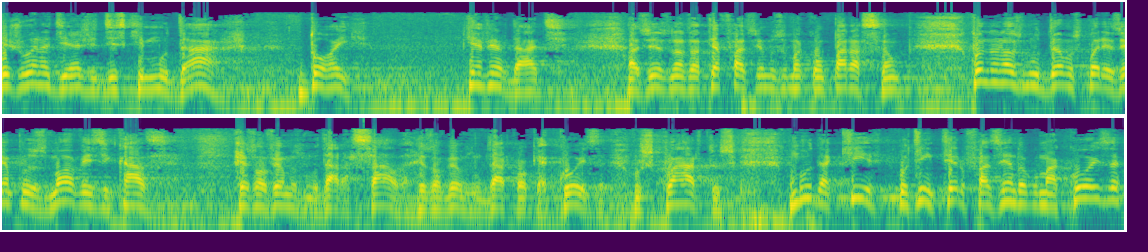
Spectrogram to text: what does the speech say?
E Joana de Ange diz que mudar dói. E é verdade. Às vezes nós até fazemos uma comparação. Quando nós mudamos, por exemplo, os móveis de casa, resolvemos mudar a sala, resolvemos mudar qualquer coisa, os quartos, muda aqui o dia inteiro fazendo alguma coisa.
